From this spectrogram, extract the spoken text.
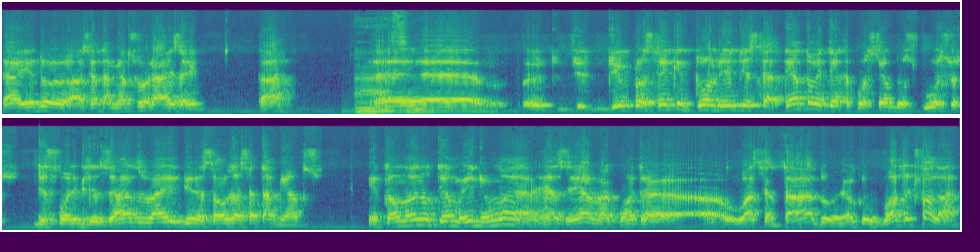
aí do assentamentos rurais aí, tá? Ah, é, digo para você que em torno de 70% a 80% dos cursos disponibilizados vai em direção aos assentamentos. Então nós não temos aí nenhuma reserva contra o assentado, é o que eu volto a te falar.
